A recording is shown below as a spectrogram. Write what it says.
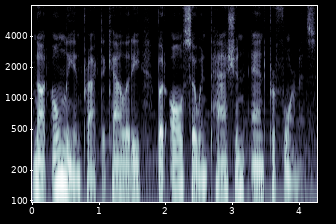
not only in practicality but also in passion and performance.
